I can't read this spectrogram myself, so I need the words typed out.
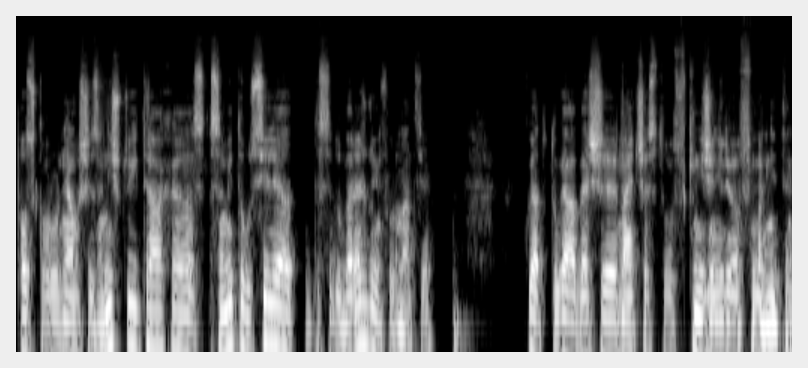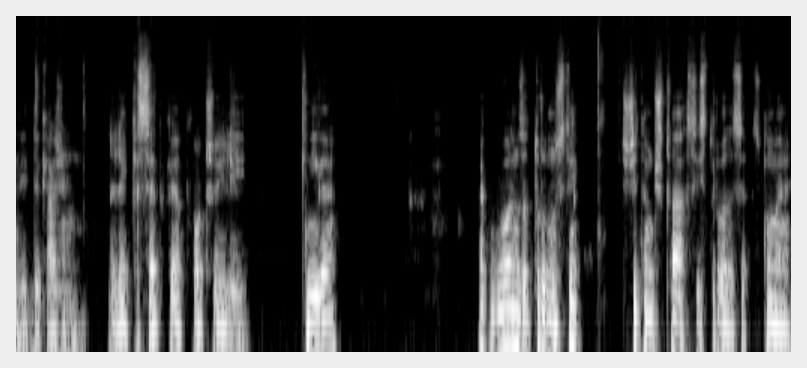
по-скоро нямаше за нищо и трябваха самите усилия да се добереш до информация, която тогава беше най-често в книжен или в магнитен вид, да кажем. Дали е касетка, плоча или книга. Ако говорим за трудности, считам, че това се изтрува да се спомене.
